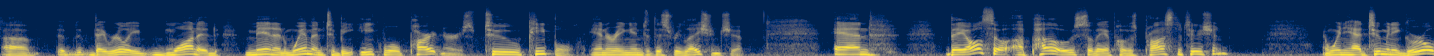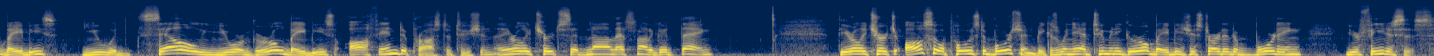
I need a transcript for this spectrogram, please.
uh, they really wanted men and women to be equal partners, two people entering into this relationship. And they also opposed, so they opposed prostitution. And when you had too many girl babies, you would sell your girl babies off into prostitution. And the early church said, no, nah, that's not a good thing. The early church also opposed abortion because when you had too many girl babies, you started aborting your fetuses.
